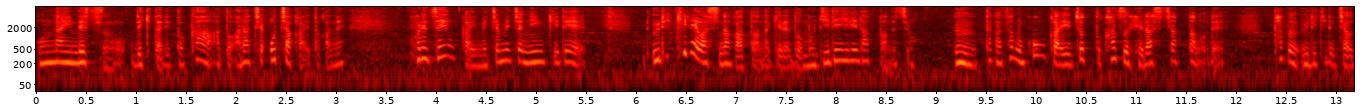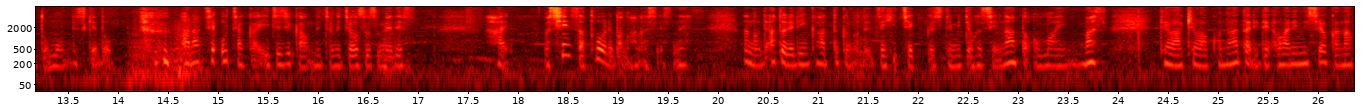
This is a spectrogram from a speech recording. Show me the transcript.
オンラインレッスンをできたりとかあとアラチお茶会とかね。これ前回めちゃめちゃ人気で売り切れはしなかったんだけれどもギリギリだったんですよ。うん。だから多分今回ちょっと数減らしちゃったので多分売り切れちゃうと思うんですけどアラチェお茶会1時間めちゃめちゃおすすめです。はい。審査通ればの話ですね。なので後でリンク貼っとくのでぜひチェックしてみてほしいなと思います。では今日はこの辺りで終わりにしようかな。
